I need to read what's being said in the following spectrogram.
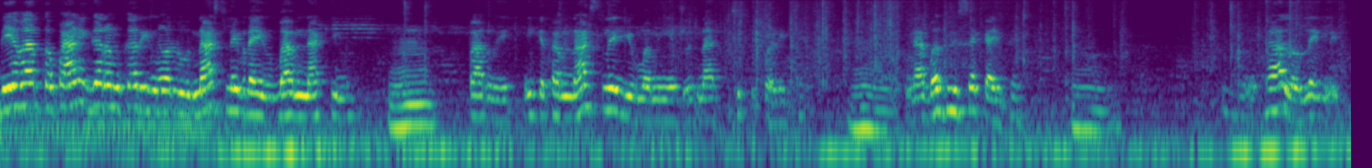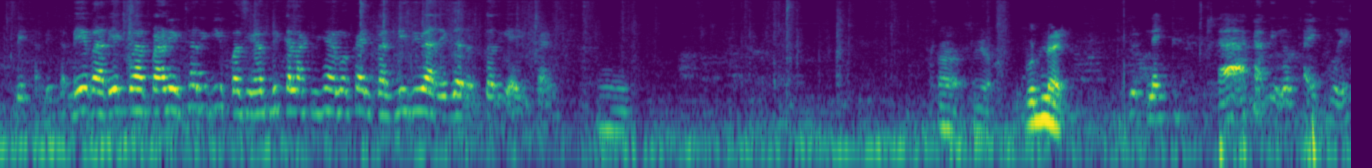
બે વાર તો પાણી ગરમ કરીને ઓલું નાશ લેવડાવ્યું બામ નાખીને. હમ. પારવે એ. કે તમે નાશ લઈ ગયું મમ્મી એટલે નાશ છૂટી પડી છે આ બધું શેકાય છે. હાલો લઈ લઈ બેઠા બેઠા. બે વાર એક વાર પાણી ઠરી ગયું પછી અડધી કલાક વિહારમાં ખાઈ બીજી વારે ગરમ કરી આવી પાણી. સરસ લ્યો ગુડ નાઇટ ગુડ નાઇટ આખા દિનો થાય હોય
